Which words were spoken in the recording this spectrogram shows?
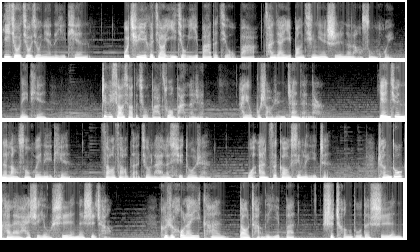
一九九九年的一天，我去一个叫“一九一八”的酒吧参加一帮青年诗人的朗诵会。那天，这个小小的酒吧坐满了人，还有不少人站在那儿。严峻的朗诵会那天，早早的就来了许多人，我暗自高兴了一阵。成都看来还是有诗人的市场。可是后来一看到场的一半是成都的诗人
